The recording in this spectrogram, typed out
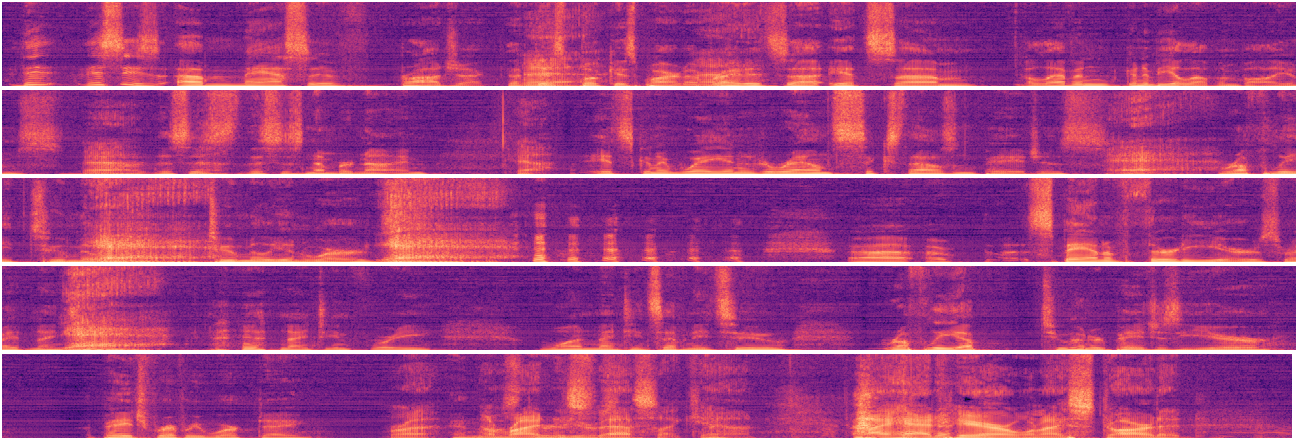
th- this is a massive project that this book is part of, Yeah. right? It's uh, it's um, eleven, going to be eleven volumes. Yeah. Uh, this is this is number nine. Yeah. It's going to weigh in at around six thousand pages, Yeah. roughly two million two million words. Yeah. uh, a span of thirty years, right? 19, Yeah. 1941, 1972, roughly up 200 pages a year, a page for every workday. Right. And I'm writing as fast as I can. I had hair when I started.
